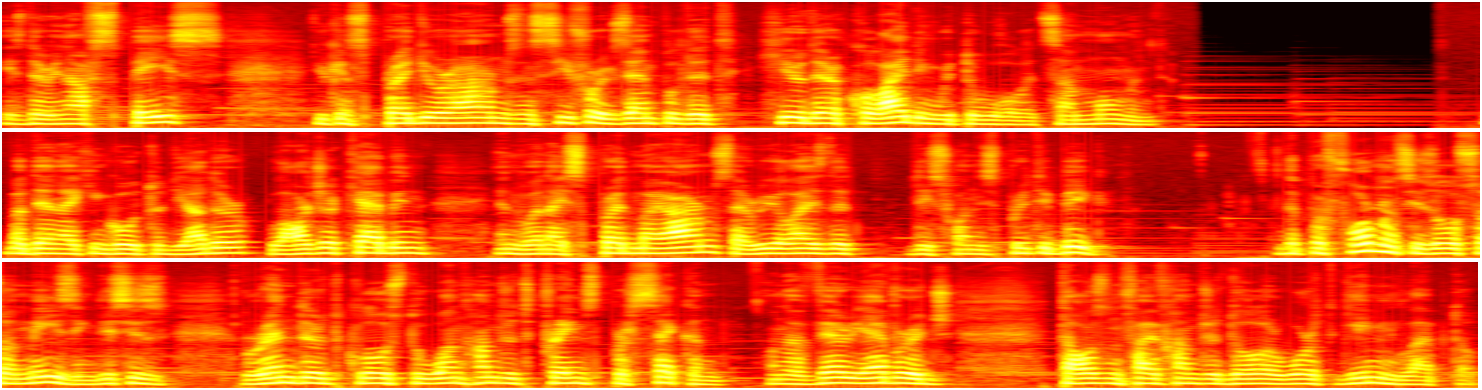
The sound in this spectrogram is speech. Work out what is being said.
Is there enough space? You can spread your arms and see, for example, that here they're colliding with the wall at some moment. But then I can go to the other, larger cabin, and when I spread my arms, I realize that this one is pretty big. The performance is also amazing. This is rendered close to 100 frames per second on a very average $1,500 worth gaming laptop.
